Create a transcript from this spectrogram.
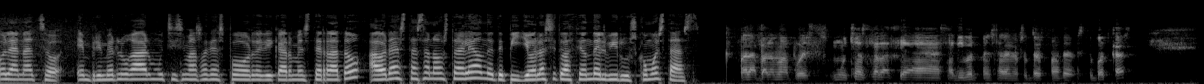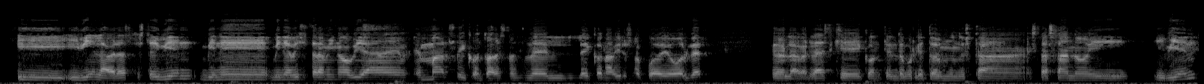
Hola Nacho, en primer lugar muchísimas gracias por dedicarme este rato. Ahora estás en Australia donde te pilló la situación del virus. ¿Cómo estás? Hola Paloma, pues muchas gracias a ti por pensar en nosotros para hacer este podcast. Y, bien, la verdad es que estoy bien. Vine, vine a visitar a mi novia en, marzo y con toda la situación del, coronavirus no puedo volver. Pero la verdad es que contento porque todo el mundo está, está sano y, bien.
